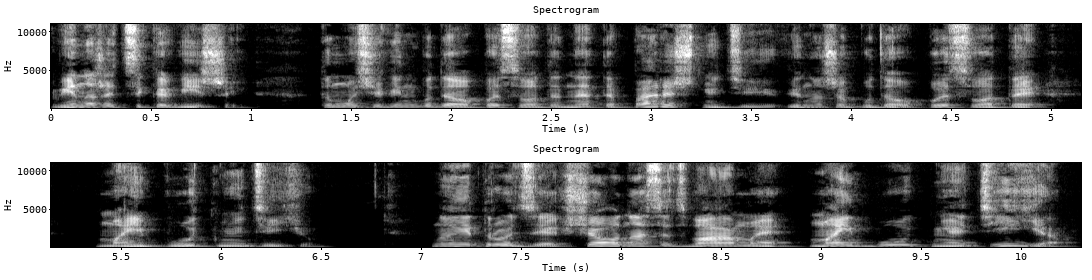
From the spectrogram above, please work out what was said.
Він уже цікавіший, тому що він буде описувати не теперішню дію, він уже буде описувати майбутню дію. Ну і друзі, якщо у нас із вами майбутня дія,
